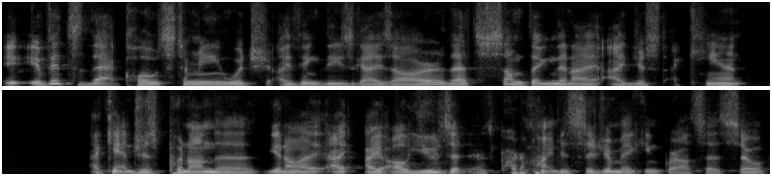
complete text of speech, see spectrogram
if it's that close to me, which I think these guys are, that's something that I, I just I can't I can't just put on the you know I, I I'll use it as part of my decision making process. So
